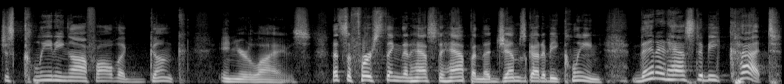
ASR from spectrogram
just cleaning off all the gunk in your lives. That's the first thing that has to happen. The gem's got to be cleaned. Then it has to be cut.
